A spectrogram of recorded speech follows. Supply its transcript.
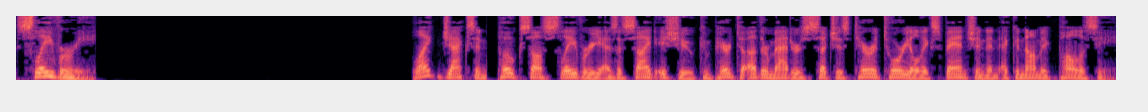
Slavery Like Jackson, Polk saw slavery as a side issue compared to other matters such as territorial expansion and economic policy.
